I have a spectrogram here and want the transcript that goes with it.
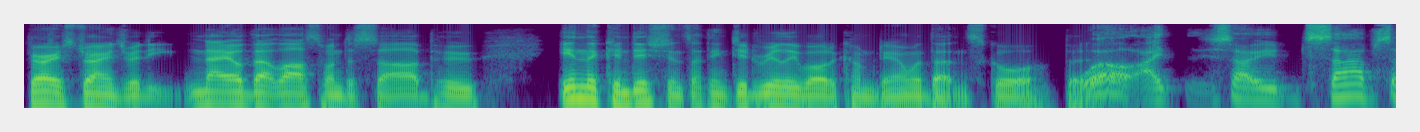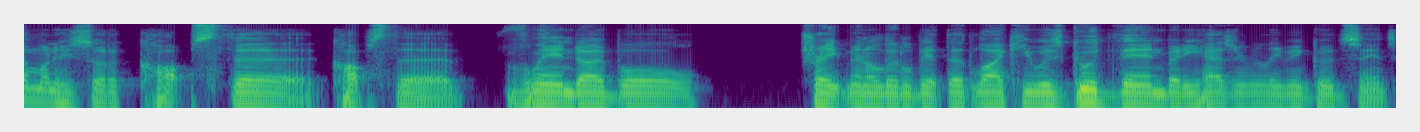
Very strange, but he nailed that last one to Saab, who in the conditions I think did really well to come down with that and score. But Well, I so Saab's someone who sort of cops the cops the Vlando ball treatment a little bit. That like he was good then, but he hasn't really been good since.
